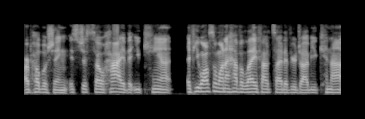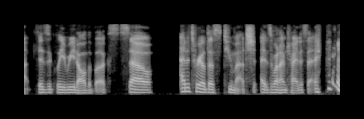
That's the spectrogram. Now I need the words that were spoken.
are publishing is just so high that you can't, if you also want to have a life outside of your job, you cannot physically read all the books. So editorial does too much is what i'm trying to say.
